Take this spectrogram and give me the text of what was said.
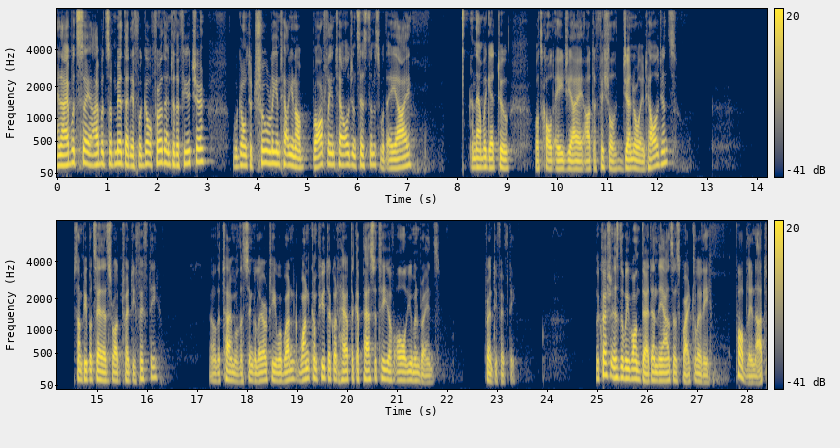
And I would say, I would submit that if we go further into the future, we're going to truly, you know, broadly intelligent systems with AI. And then we get to what's called AGI, artificial general intelligence. Some people say that's around 2050, you know, the time of the singularity, where one, one computer could have the capacity of all human brains. 2050. The question is, do we want that? And the answer is quite clearly, probably not.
